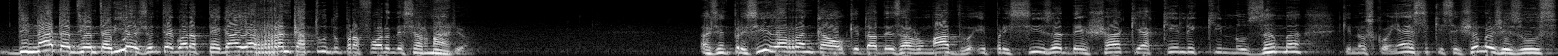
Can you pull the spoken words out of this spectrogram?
de nada adiantaria a gente agora pegar e arrancar tudo para fora desse armário. A gente precisa arrancar o que está desarrumado e precisa deixar que aquele que nos ama, que nos conhece, que se chama Jesus,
